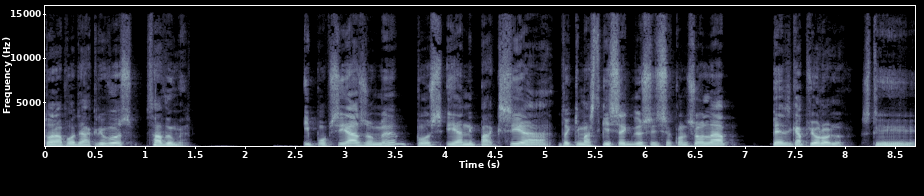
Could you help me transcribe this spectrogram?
Τώρα πότε ακριβώς θα δούμε. Υποψιάζομαι πως η ανυπαρξία δοκιμαστικής έκδοσης σε κονσόλα παίζει κάποιο ρόλο στη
